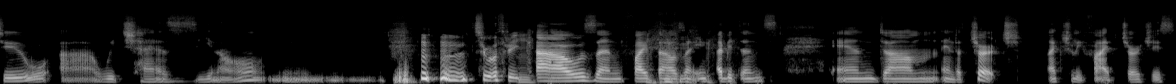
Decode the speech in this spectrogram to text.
to, uh, which has you know two or three mm. cows and five thousand inhabitants, and um, and a church, actually five churches,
